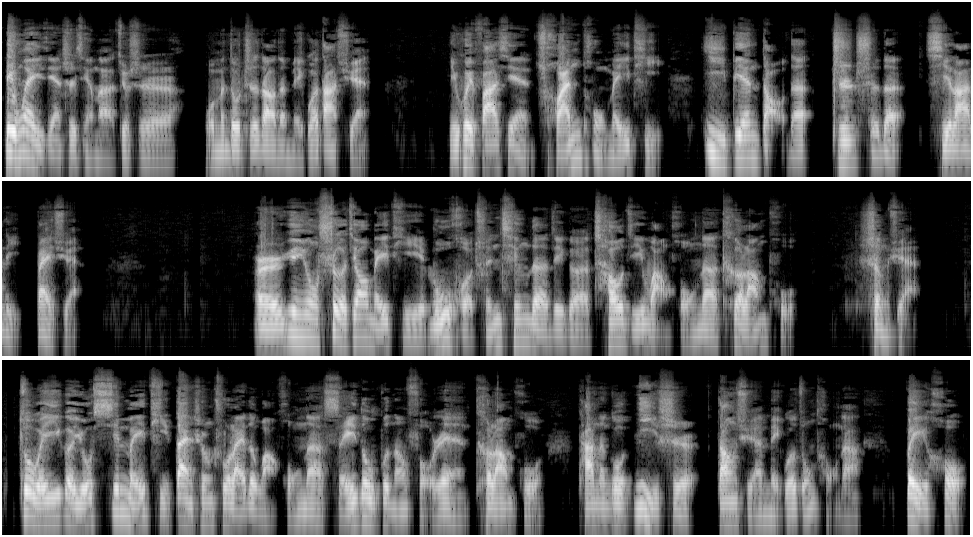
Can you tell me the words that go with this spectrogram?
另外一件事情呢，就是我们都知道的美国大选。你会发现，传统媒体一边倒的支持的希拉里败选，而运用社交媒体炉火纯青的这个超级网红的特朗普胜选。作为一个由新媒体诞生出来的网红呢，谁都不能否认特朗普他能够逆势当选美国总统呢，背后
